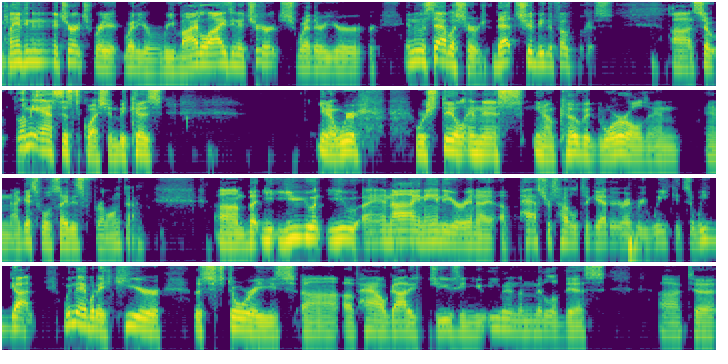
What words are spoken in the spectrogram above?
planting a church, whether whether you're revitalizing a church, whether you're in an established church, that should be the focus. Uh, so let me ask this question because you know we're we're still in this you know COVID world, and and I guess we'll say this for a long time. Um, but you, you, you and I and Andy are in a, a, pastor's huddle together every week, and so we've got we've been able to hear the stories uh, of how God is using you, even in the middle of this, uh, to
